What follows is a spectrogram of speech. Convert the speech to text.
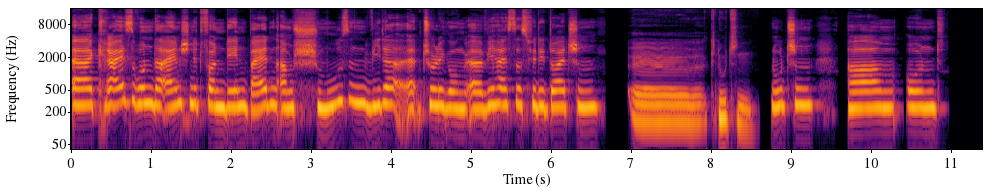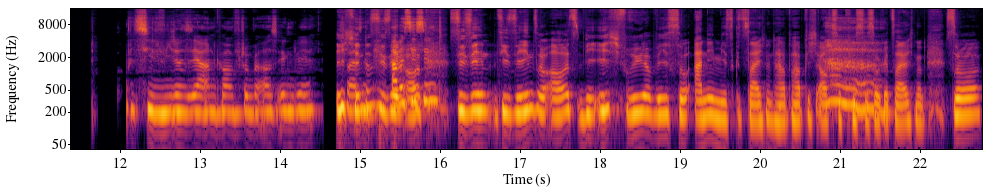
Äh, kreisrunder Einschnitt von den beiden am Schmusen wieder. Äh, Entschuldigung, äh, wie heißt das für die Deutschen? Äh, knutschen. Knutschen. Ähm, und es sieht wieder sehr uncomfortable aus irgendwie. Ich weiß finde, sie sehen Aber sie aus. sind- Sie sehen, sie sehen so aus, wie ich früher, wie ich so Animes gezeichnet habe, habe ich auch so Küsse so gezeichnet. So,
